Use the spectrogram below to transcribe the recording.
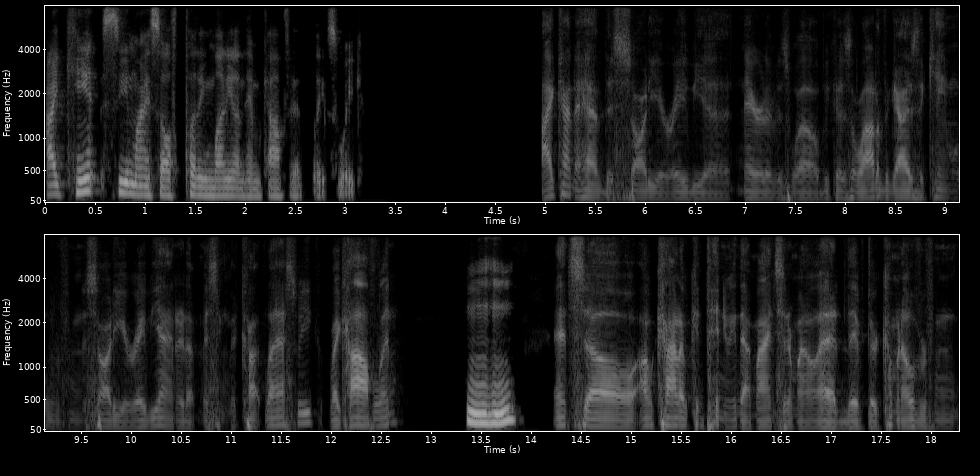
I can't see myself putting money on him confidently this week. I kind of have this Saudi Arabia narrative as well because a lot of the guys that came over from the Saudi Arabia ended up missing the cut last week, like Hovland. Mm-hmm. And so I'm kind of continuing that mindset in my own head. If they're coming over from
